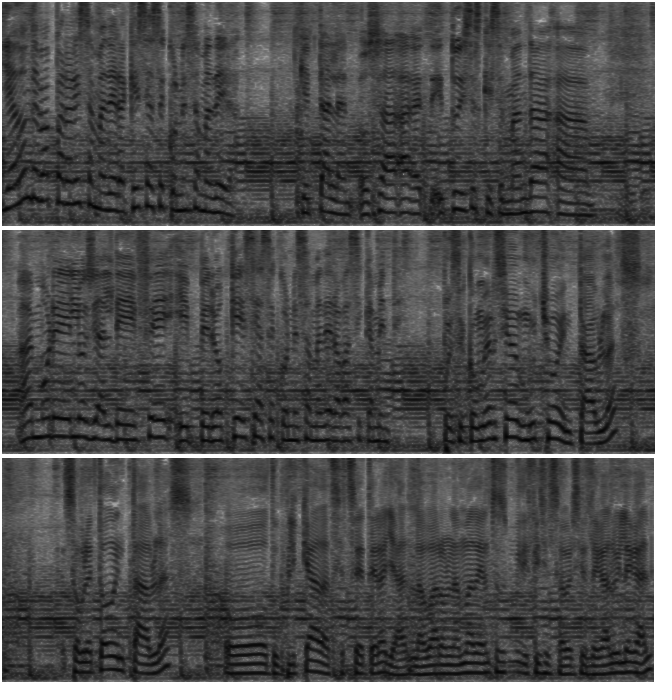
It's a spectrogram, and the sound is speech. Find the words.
¿Y a dónde va a parar esa madera? ¿Qué se hace con esa madera? ¿Qué talan? O sea, ah, tú dices que se manda a, a Morelos y al DF, eh, pero ¿qué se hace con esa madera básicamente? Pues se comercia mucho en tablas, sobre todo en tablas o duplicadas, etcétera. Ya lavaron la madera, entonces es muy difícil saber si es legal o ilegal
